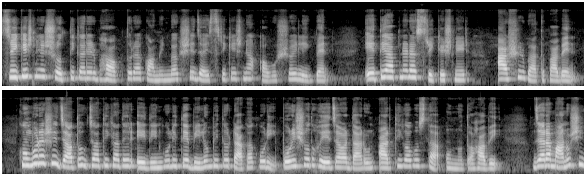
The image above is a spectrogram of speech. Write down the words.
শ্রীকৃষ্ণের সত্যিকারের ভক্তরা কমেন্ট বক্সে জয় শ্রীকৃষ্ণ অবশ্যই লিখবেন। এতে আপনারা শ্রীকৃষ্ণের আশীর্বাদ পাবেন। কুম্ভরাশি জাতক জাতিকাদের এই দিনগুলিতে বিলম্বিত টাকা করি পরিশোধ হয়ে যাওয়ার দারুণ আর্থিক অবস্থা উন্নত হবে। যারা মানসিক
